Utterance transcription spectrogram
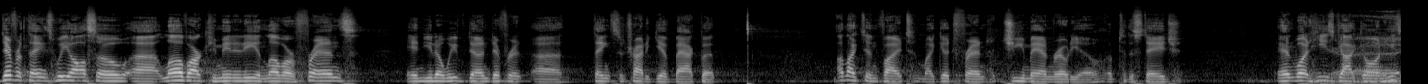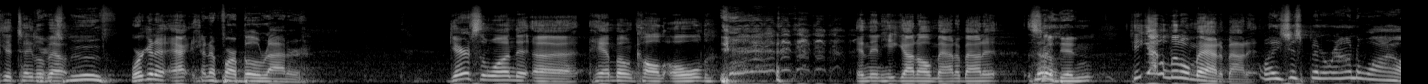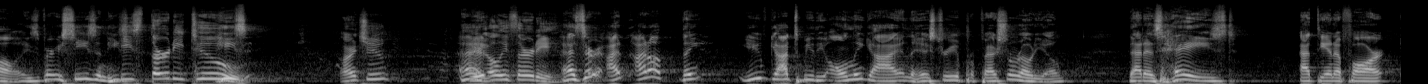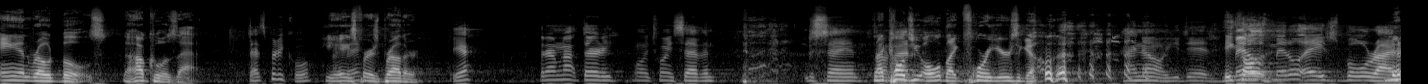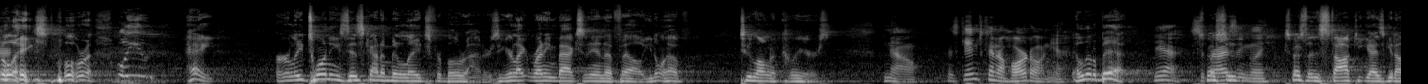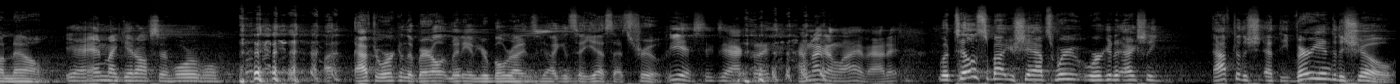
different things, we also uh, love our community and love our friends. And, you know, we've done different uh, things to try to give back. But I'd like to invite my good friend G Man Rodeo up to the stage. And what he's got going, he's going to tell you Garrett about. Smooth. We're going to act. NFR Bull Rider. Garrett's the one that uh, Hambone called old, and then he got all mad about it. No, he didn't. He got a little mad about it. Well, he's just been around a while. He's very seasoned. He's, He's 32. he's aren't you? hey, You're only 30. Has there? I, I don't think you've got to be the only guy in the history of professional rodeo that has hazed at the NFR and rode bulls. Now, how cool is that? That's pretty cool. He I hazed think. for his brother. Yeah, but I'm not 30. I'm only 27. Just saying. I Don't called matter. you old like four years ago. I know you did. He middle called- middle-aged bull rider. middle aged bull rider. Well, you, hey, early 20s is kind of middle aged for bull riders. You're like running backs in the NFL. You don't have too long of careers. No, this game's kind of hard on you. A little bit. Yeah, Especially- surprisingly. Especially the stock you guys get on now. Yeah, and my get-offs are horrible. Uh, after working the barrel at many of your bull rides, I can say yes, that's true. yes, exactly. I'm not gonna lie about it. But tell us about your chaps. We're, we're going to actually, after the sh- at the very end of the show,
